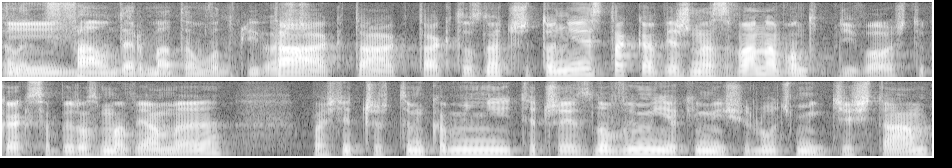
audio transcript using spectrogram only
Ale I- founder ma tą wątpliwość? tak, tak, tak. To znaczy, to nie jest taka, wiesz, nazwana wątpliwość, tylko jak sobie rozmawiamy, właśnie czy w tym community, czy z nowymi jakimiś ludźmi gdzieś tam,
